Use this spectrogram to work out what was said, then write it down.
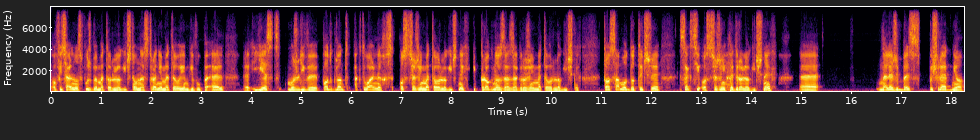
oficjalną służbę meteorologiczną na stronie meteoimgw.pl e, jest możliwy podgląd aktualnych ostrzeżeń meteorologicznych i prognoza zagrożeń meteorologicznych. To samo dotyczy sekcji ostrzeżeń hydrologicznych. E, należy bezpośrednio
